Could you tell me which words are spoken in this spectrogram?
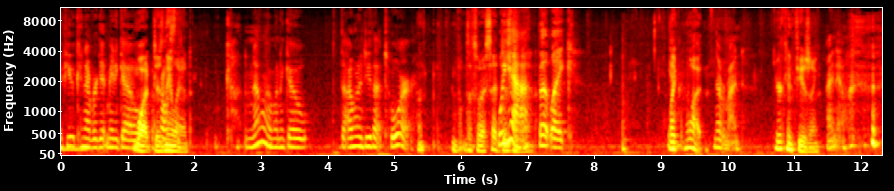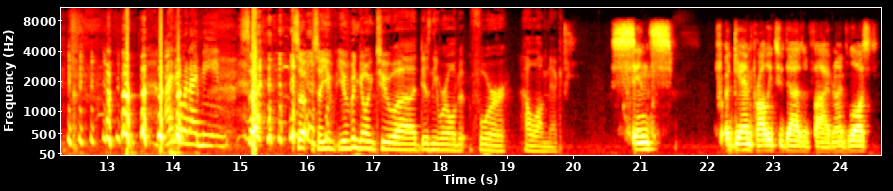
If you can ever get me to go. What across the- Disneyland? no, I want to go. I want to do that tour. That's what I said. Well, Disneyland. yeah, but like, Like what? never mind. You're confusing. I know. I know what I mean. So, so you've you've been going to uh, Disney World for how long, Nick? since again probably 2005, and I've lost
